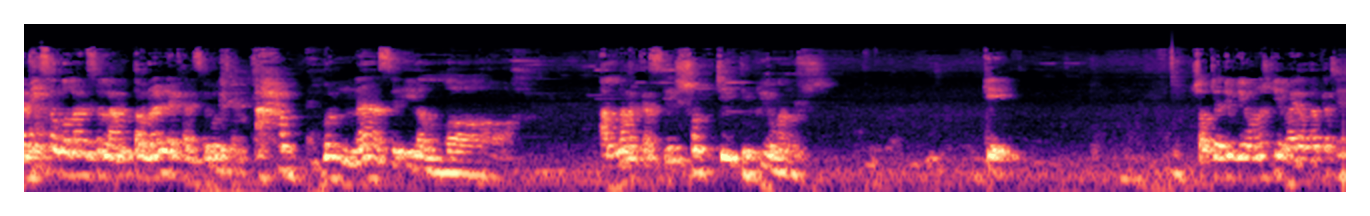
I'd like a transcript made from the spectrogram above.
নবী সাল্লাল্লাহু আলাইহি সাল্লাম তাওরাতের এক হাদিসে বলেছেন আহাব্বুন নাস ইলাল্লাহ। আল্লাহর কাছে সবচেয়ে প্রিয় মানুষ কে? সবচেয়ে প্রিয় মানুষ কে ভাই কাছে?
